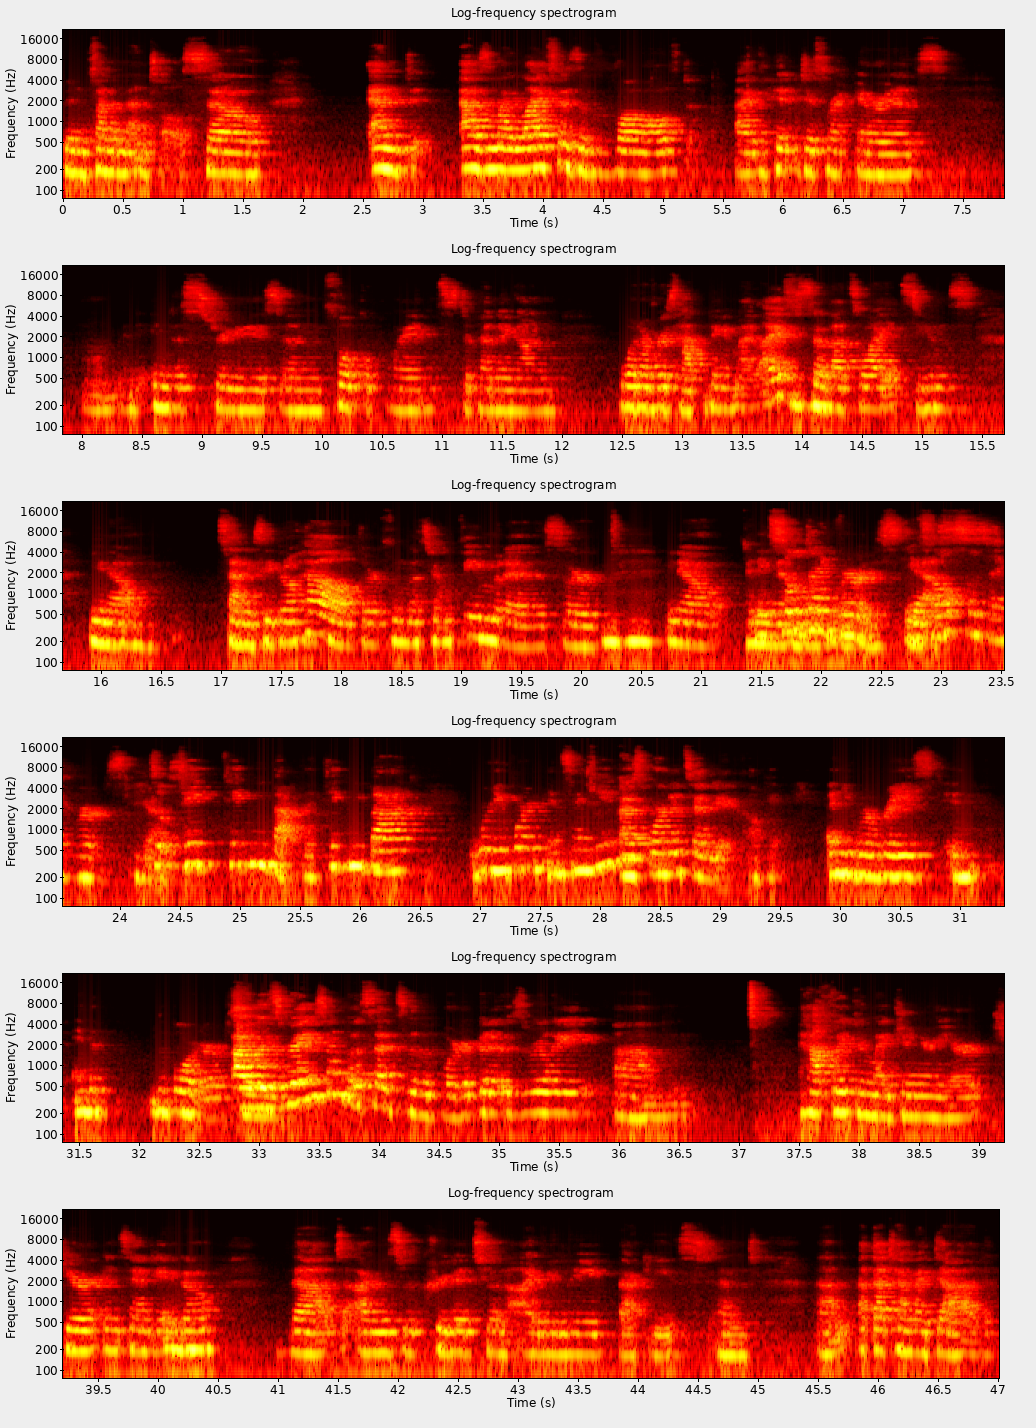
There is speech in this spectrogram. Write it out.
been fundamental. So, and as my life has evolved, I've hit different areas um, and industries and focal points depending on whatever's happening in my life. So that's why it seems, you know, San Isidro Health or Fundación Fimbres or, you know, It's so diverse. Yes. It's also diverse. Yes. So take take me back. Like take me back. Were you born in San Diego? I was born in San Diego. okay, and you were raised in in the the border. I was raised on both sides of the border, but it was really um, halfway through my junior year here in San Diego that I was recruited to an Ivy League back east. And um, at that time, my dad,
